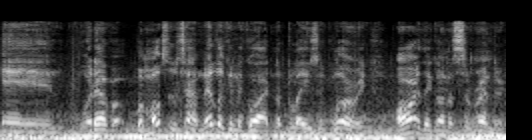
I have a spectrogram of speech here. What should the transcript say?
And whatever, but most of the time they're looking to go out in a blaze of glory or they're going to surrender.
